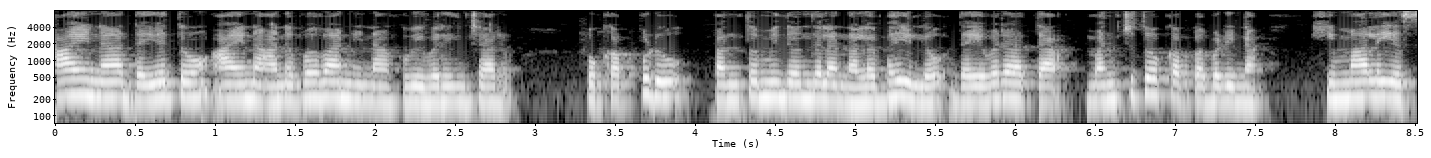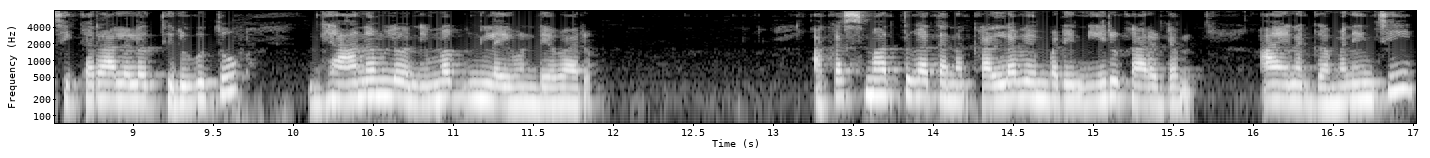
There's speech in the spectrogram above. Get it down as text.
ఆయన దయతో ఆయన అనుభవాన్ని నాకు వివరించారు. ఒకప్పుడు పంతొమ్మిది వందల నలభైలో దైవరాత మంచుతో కప్పబడిన హిమాలయ శిఖరాలలో తిరుగుతూ ధ్యానంలో నిమగ్నులై ఉండేవారు. అకస్మాత్తుగా తన కళ్ళ వెంబడి నీరు కారటం ఆయన గమనించి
